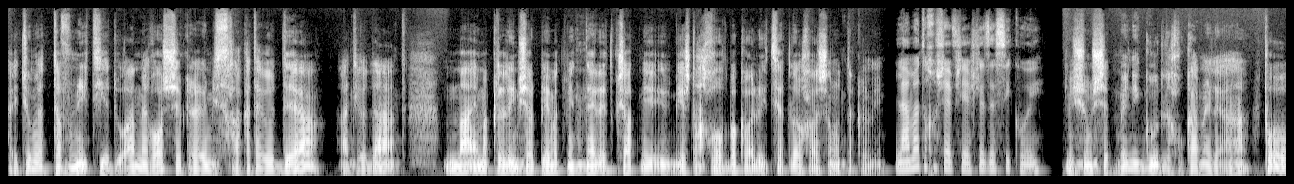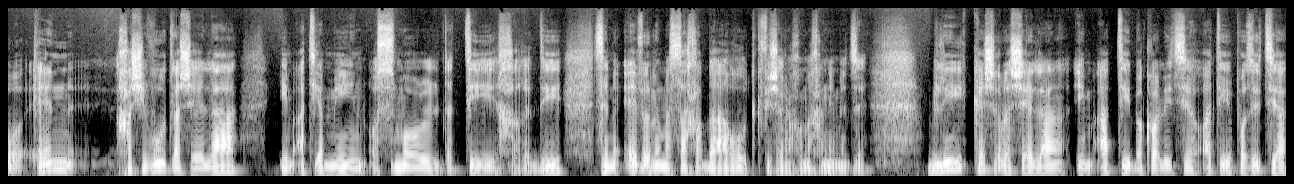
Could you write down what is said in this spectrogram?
הייתי אומר, תבנית ידועה מראש של כללי משחק. אתה יודע, את יודעת, מה הם הכללים שעל פיהם את מתנהלת כשיש לך רוב בקואליציה, את לא יכולה לשנות את הכללים. למה אתה חושב שיש לזה סיכוי? משום שבניגוד לחוקה מלאה, פה אין חשיבות לשאלה אם את ימין או שמאל, דתי, חרדי, זה מעבר למסך הבערות, כפי שאנחנו מכנים את זה. בלי קשר לשאלה אם את תהיי בקואליציה או את תהיי אופוזיציה,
